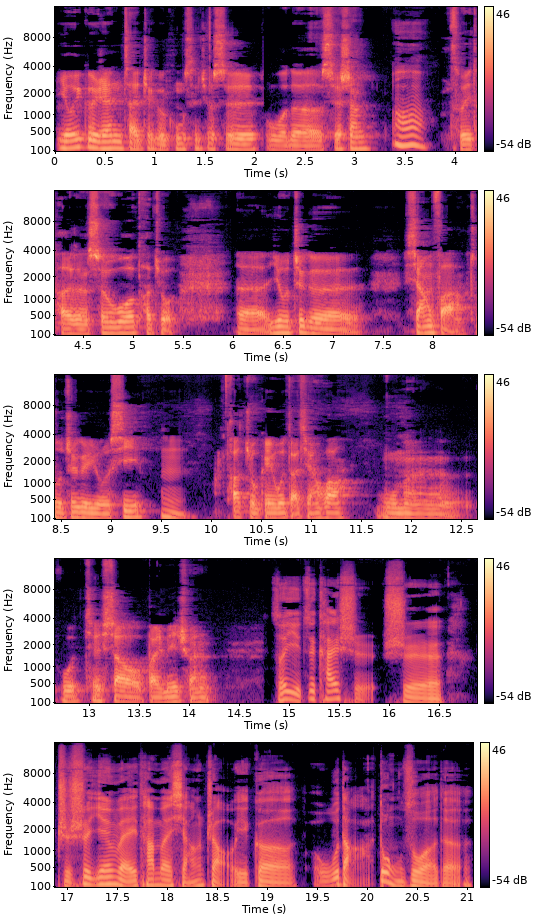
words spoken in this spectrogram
有一个人在这个公司就是我的学生，哦，所以他认识我，他就呃有这个想法做这个游戏，嗯。他就给我打电话，我们我介绍百媚拳，所以最开始是只是因为他们想找一个武打动作的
